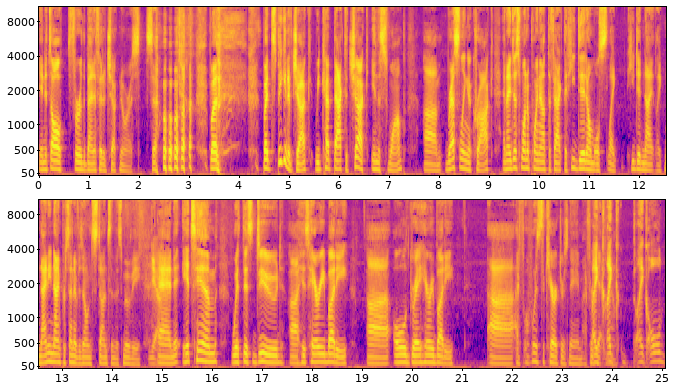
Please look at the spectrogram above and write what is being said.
and it's all for the benefit of Chuck Norris. So, but but speaking of Chuck, we cut back to Chuck in the swamp, um, wrestling a croc, and I just want to point out the fact that he did almost like he did not like ninety nine percent of his own stunts in this movie. Yeah. and it's him with this dude, uh, his hairy buddy, uh, old gray hairy buddy. Uh, I, what was the character's name? I forget. like now. like like old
